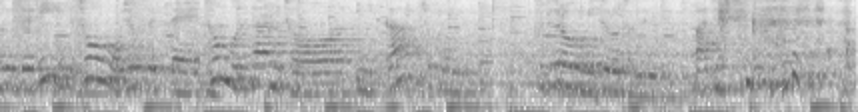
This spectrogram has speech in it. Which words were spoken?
분들이 이제 처음 오셨을 때 처음 보는 사람이 저이니까 조금 부드러운 미소로 저는 맞이할 생각입니다.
